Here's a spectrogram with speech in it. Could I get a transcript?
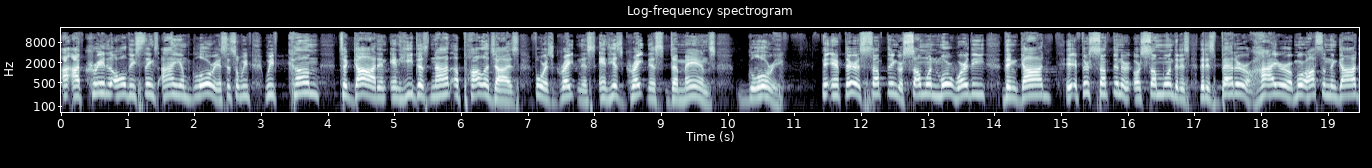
I, have created all these things. I am glorious. And so we've, we've come to God, and, and He does not apologize for His greatness, and His greatness demands glory. If there is something or someone more worthy than God, if there's something or, or someone that is, that is better or higher or more awesome than God,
